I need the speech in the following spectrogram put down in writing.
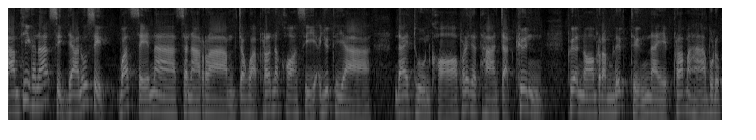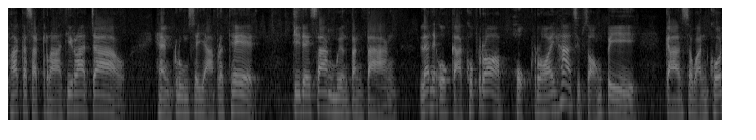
ตามที่คณะสิทธิานุสิทธิ์วัดเสนาสนาราม จังหวัดพระนครศรีอยุธยา ได้ทูลขอพระราชทานจัดขึ้น เพื่อน้อมรำลึกถึงในพระมหาบุรพกษัตราธิราชเจ้า แห่งกรุงสยามประเทศ ที่ได้สร้างเมืองต่างๆ และในโอกาสครบรอบ 652 ปี การสวรรคต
